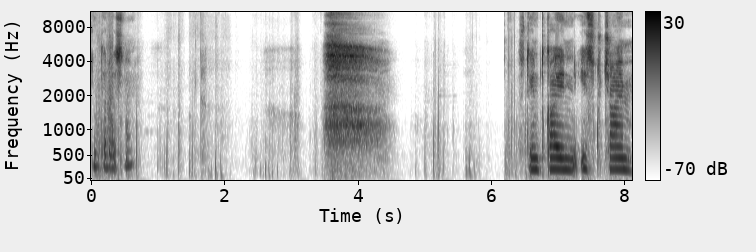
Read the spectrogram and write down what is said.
Интересно. Стоим така и изкучаем.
